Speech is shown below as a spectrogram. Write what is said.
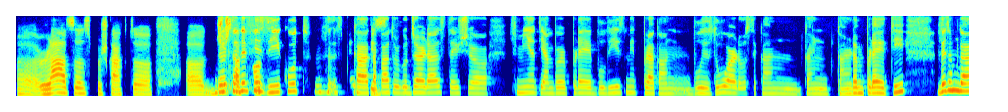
racës, për shkak të uh, ndoshta edhe fizikut, ka ka patur goxha raste që fëmijët janë bërë pre e bullizmit, pra kanë bullizuar ose kanë kanë kanë rënë pre e tij, vetëm nga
